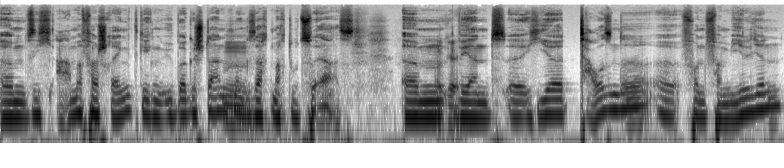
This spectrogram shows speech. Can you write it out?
ähm, sich Arme verschränkt gegenübergestanden mhm. und gesagt, mach du zuerst. Ähm, okay. Während äh, hier Tausende äh, von Familien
